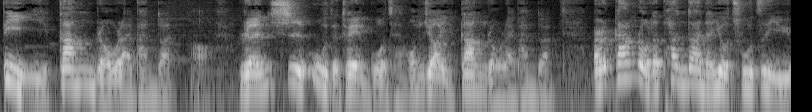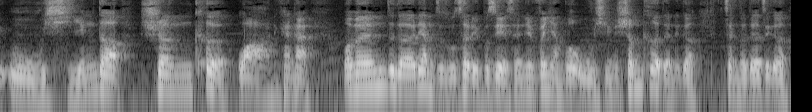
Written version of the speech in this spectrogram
必以刚柔来判断啊。人事物的推演过程，我们就要以刚柔来判断。而刚柔的判断呢，又出自于五行的生克。哇，你看看我们这个量子图册里不是也曾经分享过五行生克的那个整个的这个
